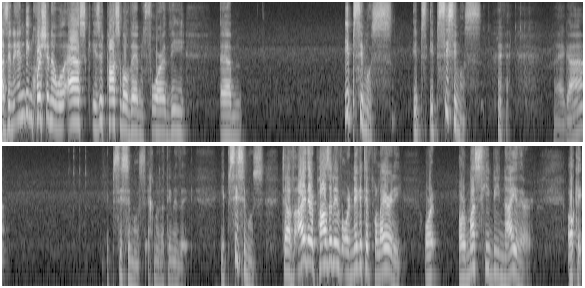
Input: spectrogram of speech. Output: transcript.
As an ending question, I will ask Is it possible then for the um, ipsimus, ips, ipsissimus, רגע, ipsissimus, איך מבטאים את זה? ipsissimus, to have either positive or negative polarity, or, or must he be neither? אוקיי, okay.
